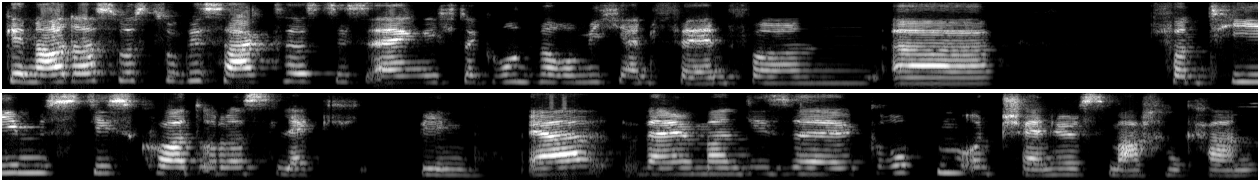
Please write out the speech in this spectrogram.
genau das, was du gesagt hast, ist eigentlich der Grund, warum ich ein Fan von, äh, von Teams, Discord oder Slack bin. Ja, weil man diese Gruppen und Channels machen kann.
